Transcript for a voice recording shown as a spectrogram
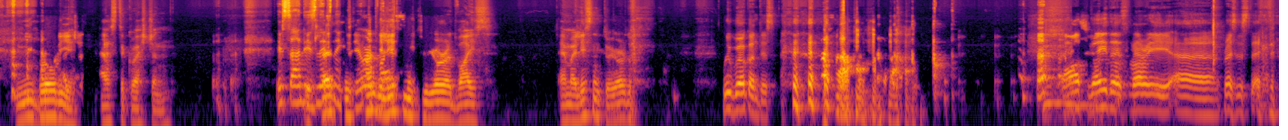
me Brody asked the question. If Sandi is listening to your Sandi advice. listening to your advice. Am I listening to your advice? We work on this. Darth Vader is very uh, resistant.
